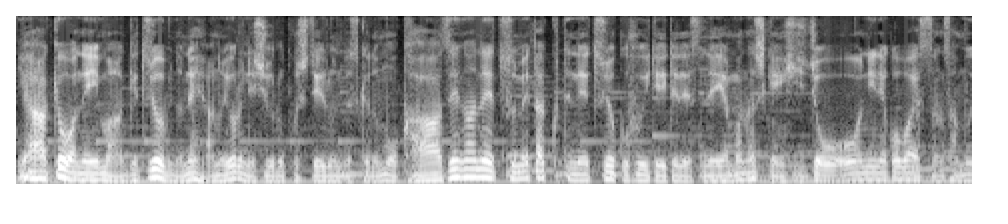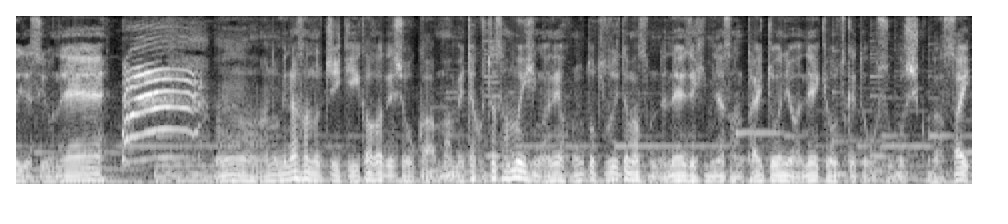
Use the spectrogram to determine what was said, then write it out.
いや今日はね、今、月曜日のね、あの夜に収録しているんですけども、風がね、冷たくてね、強く吹いていてですね、山梨県非常に猫林さん寒いですよね。うん、あの皆さんの地域いかがでしょうか、まあ、めちゃくちゃ寒い日がね、ほんと続いてますんでね、ぜひ皆さん体調にはね、気をつけてお過ごしください。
